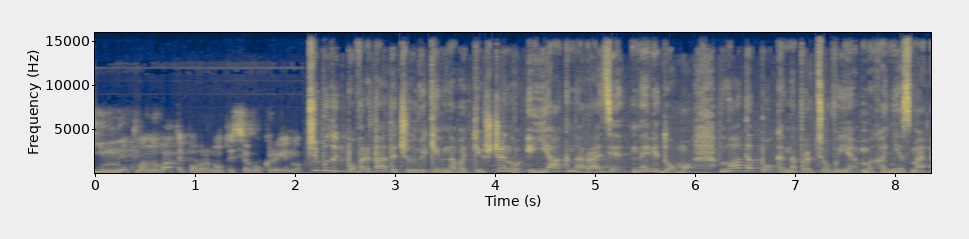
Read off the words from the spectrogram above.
і не планувати повернутися в Україну. Чи будуть повертати чоловіків на батьківщину і як наразі невідомо. Влада поки напрацьовує механізми.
